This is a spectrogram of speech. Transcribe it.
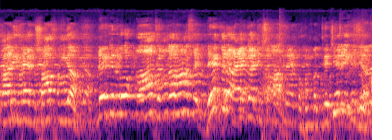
कारी है, इंसाफ किया। लेकिन वो आँख कहाँ से लेकर आएगा जिस आँख ने मोहम्मद के चेहरे की जियारत?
